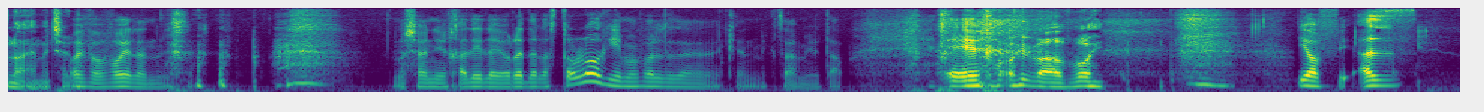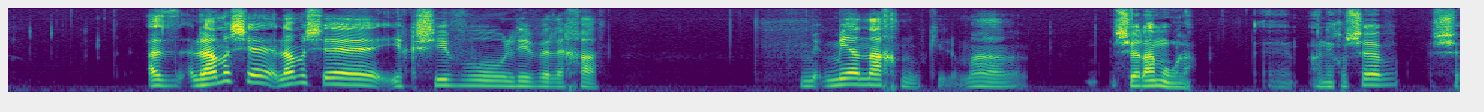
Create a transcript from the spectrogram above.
לא, האמת שלא. אוי ואבוי לנו. לא שאני חלילה יורד על אסטרולוגים, אבל זה, כן, מקצוע מיותר. אוי ואבוי. יופי, אז, אז למה, ש, למה שיקשיבו לי ולך? מי אנחנו, כאילו, מה... שאלה מעולה. אה, אני חושב ש...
